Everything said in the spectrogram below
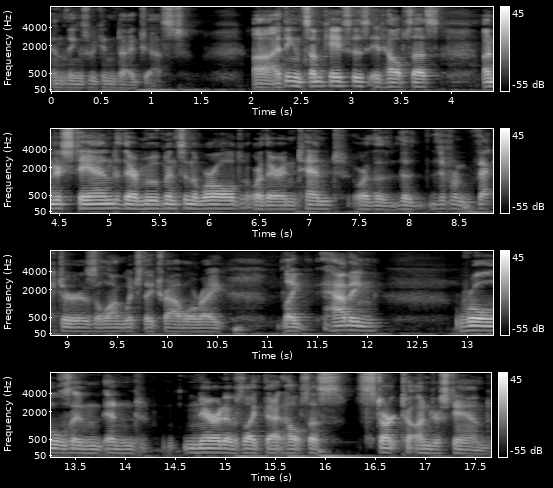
and things we can digest. Uh, I think in some cases it helps us understand their movements in the world or their intent or the, the different vectors along which they travel, right? Like having roles and, and narratives like that helps us start to understand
